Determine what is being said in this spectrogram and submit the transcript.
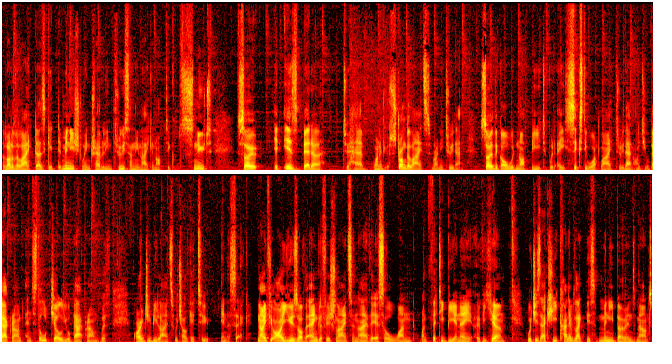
A lot of the light does get diminished when traveling through something like an optical snoot. So it is better to have one of your stronger lights running through that. So the goal would not be to put a 60 watt light through that onto your background and still gel your background with RGB lights, which I'll get to in a sec. Now, if you are a user of the Anglerfish lights, and I have the SL1 130 BNA over here, which is actually kind of like this mini Bowens mount,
